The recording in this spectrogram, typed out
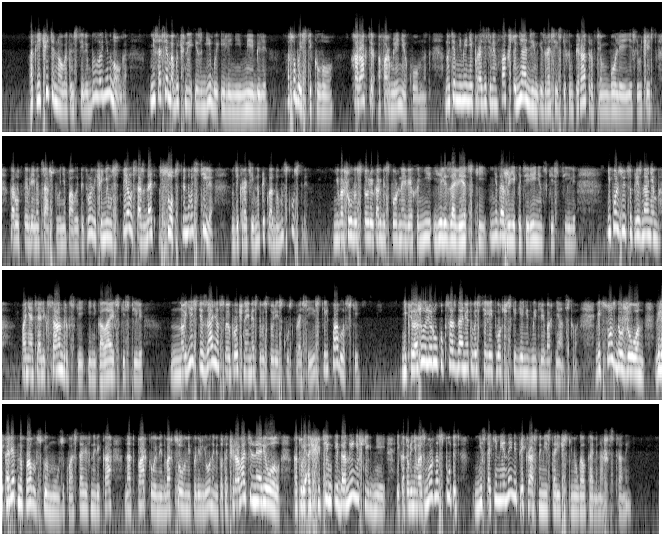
Отличительного в этом стиле было немного. Не совсем обычные изгибы и линии мебели, особое стекло – характер оформления комнат. Но тем не менее поразителен факт, что ни один из российских императоров, тем более если учесть короткое время царствования Павла Петровича, не успел создать собственного стиля в декоративно-прикладном искусстве. Не вошел в историю как бесспорная веха ни Елизаветский, ни даже Екатерининский стили, не пользуется признанием понятия Александровский и Николаевский стили, но есть и занял свое прочное место в истории искусств. России стиль Павловский. Не приложил ли руку к созданию этого стиля и творческий гений Дмитрия Бортнянского? Ведь создал же он великолепную павловскую музыку, оставив на века над парковыми дворцовыми павильонами тот очаровательный ореол, который ощутим и до нынешних дней, и который невозможно спутать ни с какими иными прекрасными историческими уголками нашей страны.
